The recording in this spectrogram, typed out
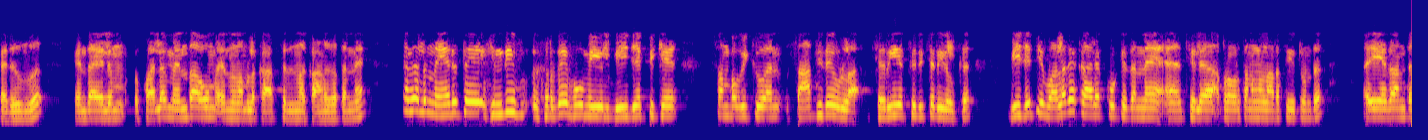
കരുതുന്നത്. എന്തായാലും ഫലം എന്താവും എന്ന് നമ്മൾ കാത്തിരുന്ന് കാണുക തന്നെ. എന്തായാലും നേരത്തെ ഹിന്ദി ഹൃദയഭൂമിയിൽ ബി ജെ പിക്ക് സംഭവിക്കുവാൻ സാധ്യതയുള്ള ചെറിയ തിരിച്ചടികൾക്ക് ബി ജെ പി വളരെ കാലക്കൂട്ടി തന്നെ ചില പ്രവർത്തനങ്ങൾ നടത്തിയിട്ടുണ്ട്. ഏതാണ്ട്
